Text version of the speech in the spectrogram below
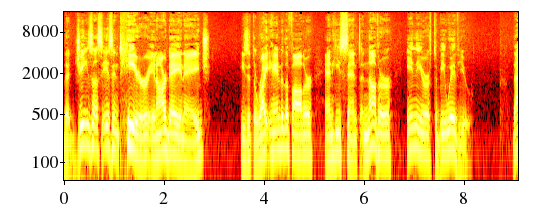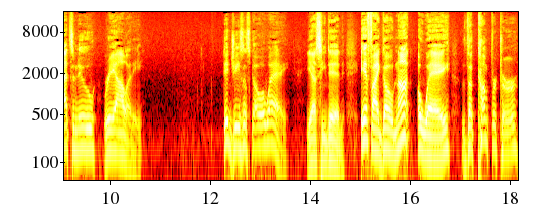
that Jesus isn't here in our day and age. He's at the right hand of the Father and he sent another in the earth to be with you. That's a new reality. Did Jesus go away? Yes he did. If I go not away the comforter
